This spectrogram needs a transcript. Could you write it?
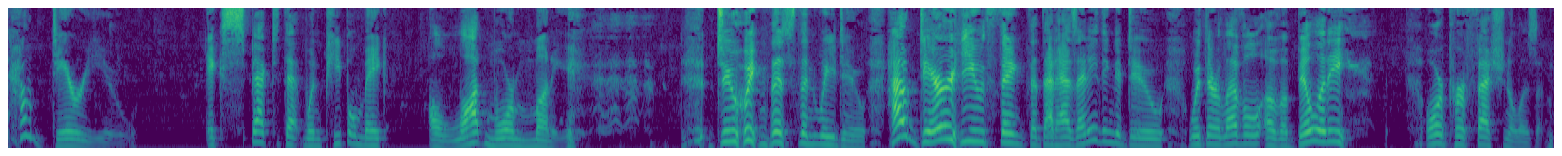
How dare you expect that when people make a lot more money doing this than we do, how dare you think that that has anything to do with their level of ability or professionalism?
